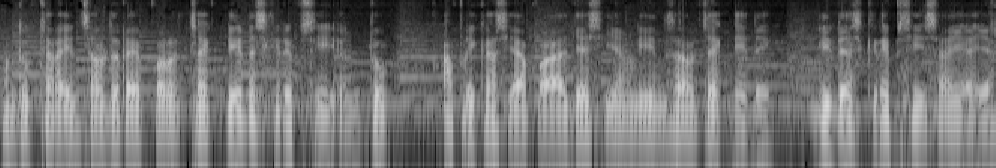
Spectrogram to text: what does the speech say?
Untuk cara install driver cek di deskripsi. Untuk aplikasi apa aja sih yang diinstal cek di, de di deskripsi saya ya.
